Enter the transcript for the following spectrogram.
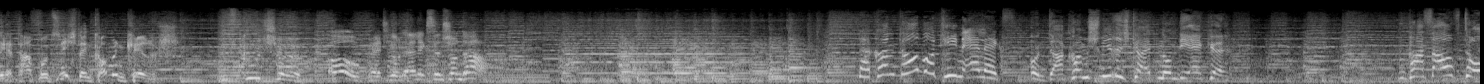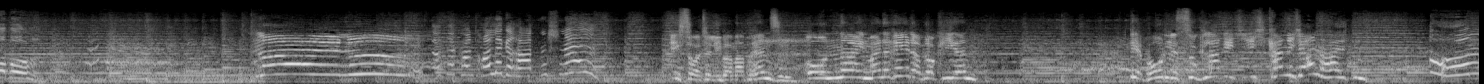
Er darf uns nicht entkommen, Kirsch. Gut, Chef. Oh, Patty und Alex sind schon da. Da kommt Turbotin, Alex! Und da kommen Schwierigkeiten um die Ecke. Pass auf, Turbo! Nein! Ist außer Kontrolle geraten, schnell! Ich sollte lieber mal bremsen. Oh nein, meine Räder blockieren. Der Boden ist zu glatt. Ich, ich kann nicht anhalten. Oh Mann,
